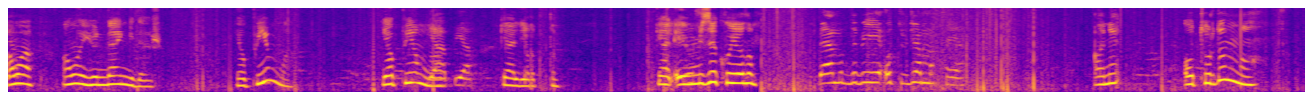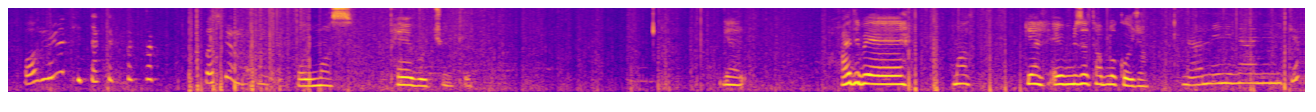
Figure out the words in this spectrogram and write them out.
Ama ama yünden gider. Yapayım mı? Yapayım mı? Yap yap. Gel yaptım. Gel evimize koyalım. Ben burada bir oturacağım masaya. Anne oturdun mu? Olmuyor ki tak tak tak tak. Basıyor mu? Olmuyor. Olmaz. P bu çünkü. Gel. Hadi be. Mal. Gel evimize tablo koyacağım. Naneni naneni geç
